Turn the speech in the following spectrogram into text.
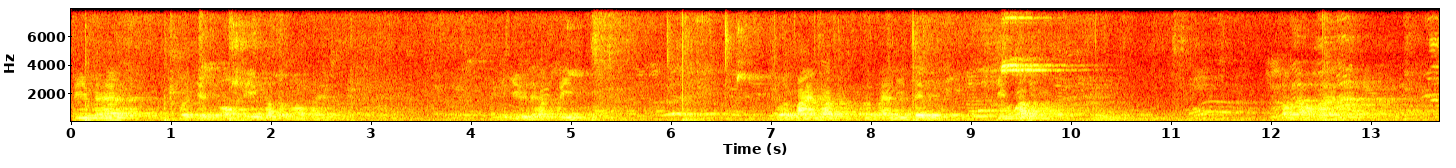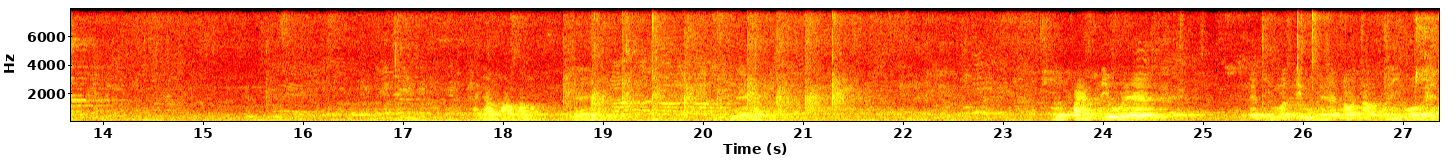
ฟิล์มฮะ อร์เจ็ดอ้อมฟิล์มครับต้องขออภัยอันนี้ยืดนะครับฟิล์มเบอร์แปดครับเบอร์แปดนี่เป็นจิวครับต่อต่อมานะใครครับขวาครับอยู่ไหนนะอยู่ไหนครับเออแปดติวนะฮะเรียกถือว่าติวนะฮะตอเต่าพอดีพอแหวน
